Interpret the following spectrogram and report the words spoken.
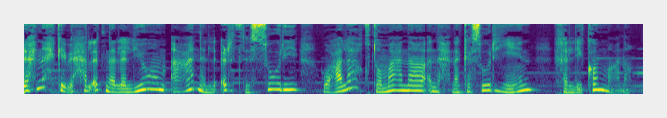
رح نحكي بحلقتنا لليوم عن الإرث السوري وعلاقته معنا نحن كسوريين. خليكم معنا.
